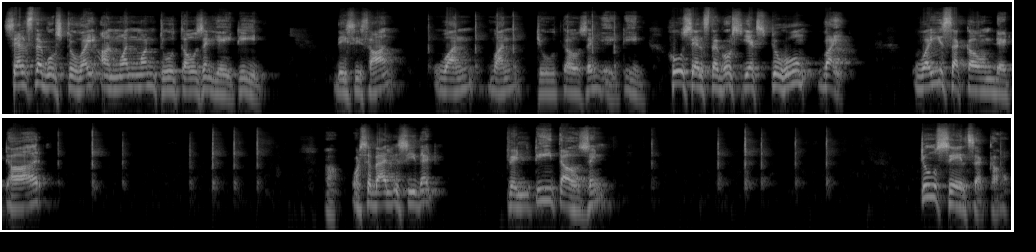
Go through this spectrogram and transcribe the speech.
sells the goods to Y on 1 1 2018. This is on 1 1 2018. Who sells the goods? X to whom? Y. Y's account debtor. Uh, what's the value? See that? 20,000 to sales account.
